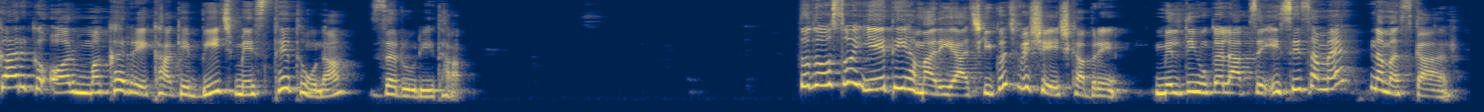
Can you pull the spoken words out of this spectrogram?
कर्क और मकर रेखा के बीच में स्थित होना ज़रूरी था। तो दोस्तों, ये थी हमारी आज की कुछ विशेष खबरें। मिलती हूँ कल आपसे इसी समय। नमस्कार।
